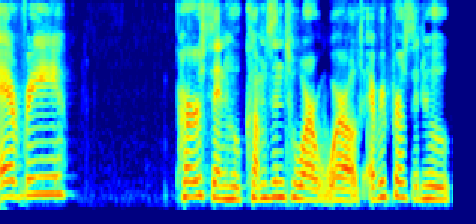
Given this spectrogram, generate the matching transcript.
every person who comes into our world, every person who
